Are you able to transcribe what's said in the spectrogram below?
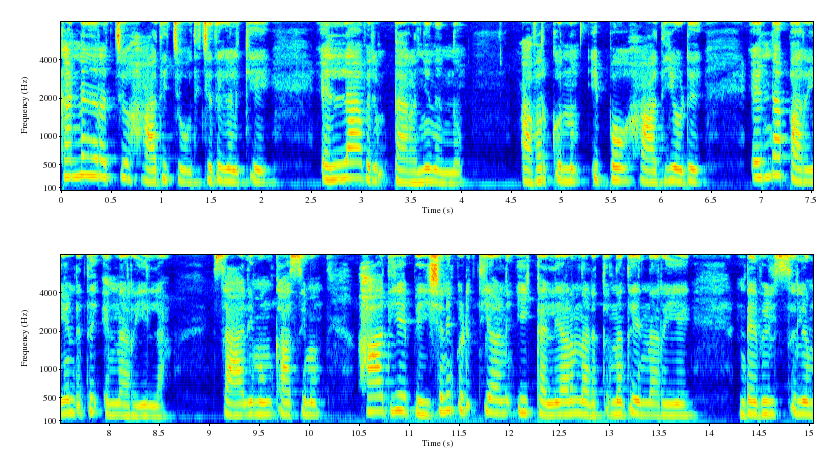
കണ്ണു നിറച്ചു ഹാദി ചോദിച്ചത് കേൾക്കേ എല്ലാവരും തറഞ്ഞു നിന്നു. അവർക്കൊന്നും ഇപ്പോൾ ഹാദിയോട് എന്താ പറയേണ്ടത് എന്നറിയില്ല. സാലിമും കാസിമും ഹാദിയെ ഭീഷണിപ്പെടുത്തിയാണ് ഈ കല്യാണം നടത്തുന്നത് എന്നറിയേ ഡെവിൾസിലും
